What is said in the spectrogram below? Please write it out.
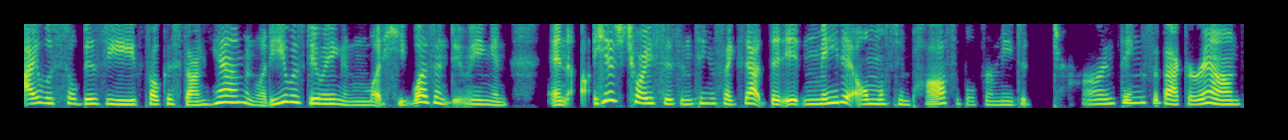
I was so busy focused on him and what he was doing and what he wasn't doing and, and his choices and things like that, that it made it almost impossible for me to turn things back around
